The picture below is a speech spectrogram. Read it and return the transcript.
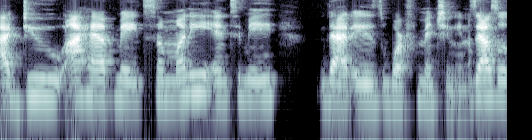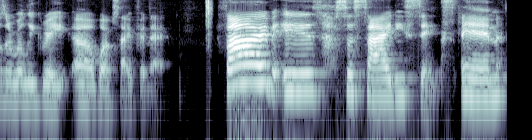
I do, I have made some money, and to me, that is worth mentioning. Zazzle is a really great uh, website for that. Five is Society6. And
